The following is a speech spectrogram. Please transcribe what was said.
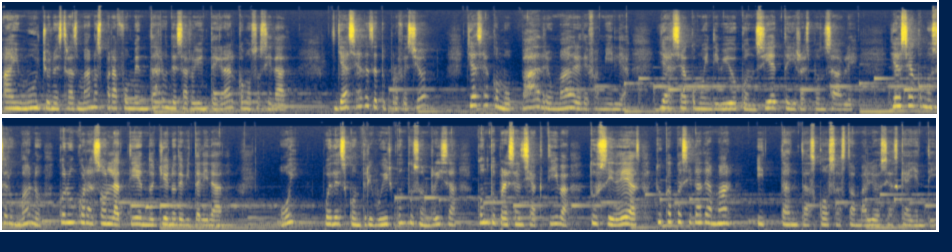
Hay mucho en nuestras manos para fomentar un desarrollo integral como sociedad, ya sea desde tu profesión, ya sea como padre o madre de familia, ya sea como individuo consciente y responsable, ya sea como ser humano con un corazón latiendo lleno de vitalidad. Hoy puedes contribuir con tu sonrisa, con tu presencia activa, tus ideas, tu capacidad de amar y tantas cosas tan valiosas que hay en ti.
